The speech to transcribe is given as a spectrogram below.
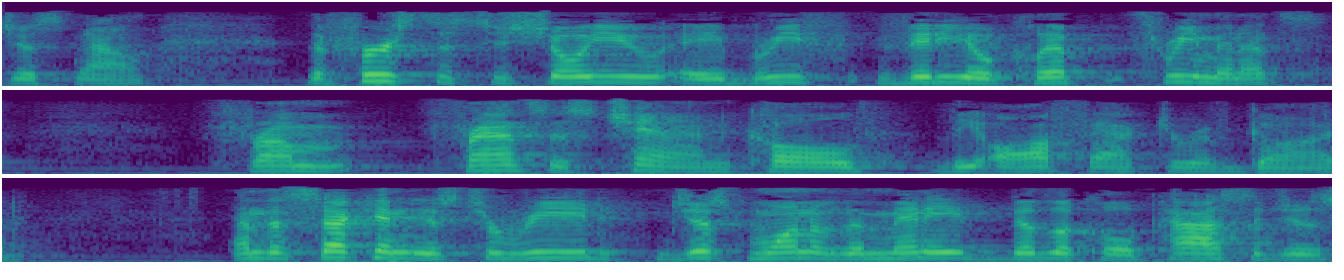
just now. The first is to show you a brief video clip, three minutes, from Francis Chan called The Awe Factor of God. And the second is to read just one of the many biblical passages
